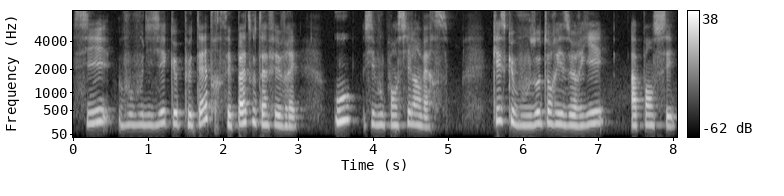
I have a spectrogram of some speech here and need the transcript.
si vous vous disiez que peut-être c'est pas tout à fait vrai? Ou si vous pensiez l'inverse? Qu'est-ce que vous autoriseriez à penser,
